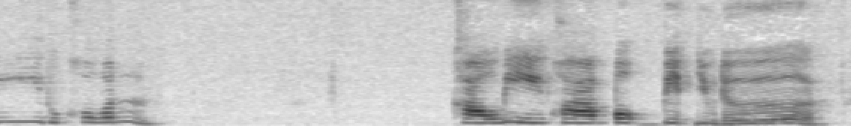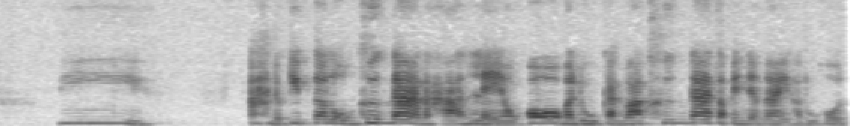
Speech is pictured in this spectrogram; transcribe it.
นี่ทุกคน เขามีความปกปิดอยู่เด้อ นี่อะเดี๋ยวกิฟจะลงครึ่งหน้านะคะ แล้วก็มาดูกันว่าครึ่งหน้าจะเป็นยังไงค่ะทุกคน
